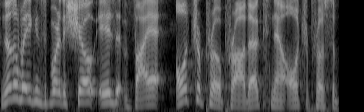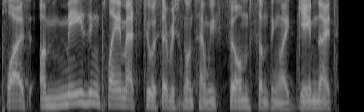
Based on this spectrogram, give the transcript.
Another way you can support the show is via Ultra Pro products. Now, Ultra Pro supplies amazing playmats to us every single time we film something like Game Knights,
